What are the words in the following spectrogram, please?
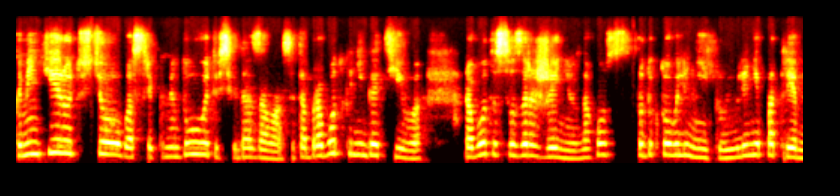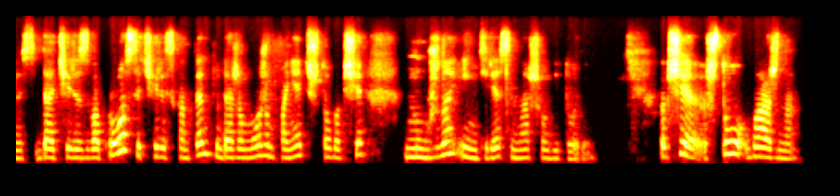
комментирует все, вас рекомендует и всегда за вас. Это обработка негатива, работа с возражением, знакомство с продуктовой линейкой, выявление потребностей. Да, через вопросы, через контент мы даже можем понять, что вообще нужно и интересно нашей аудитории. Вообще, что важно?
